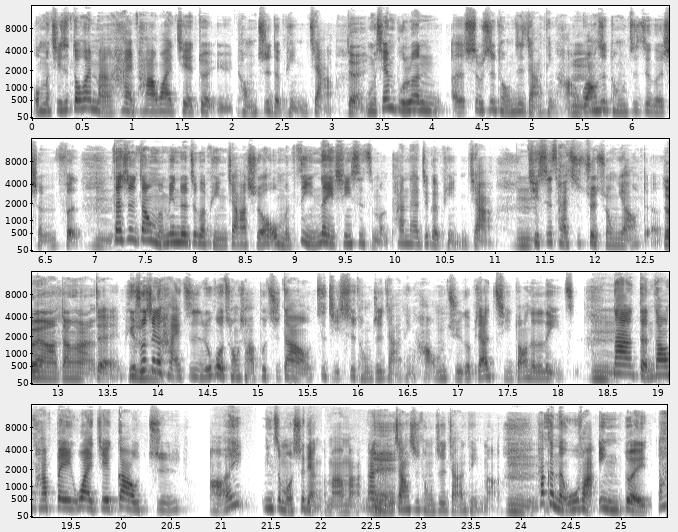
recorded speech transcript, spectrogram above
我们其实都会蛮害怕外界对于同志的评价。对，我们先不论呃是不是同。志家庭好，光是同志这个身份，嗯、但是当我们面对这个评价的时候，我们自己内心是怎么看待这个评价，嗯、其实才是最重要的。对啊，当然，对，比如说这个孩子如果从小不知道自己是同志家庭好，我们举个比较极端的例子，嗯、那等到他被外界告知。啊，哎，你怎么是两个妈妈？那你这样是同志家庭吗？嗯，他可能无法应对啊，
